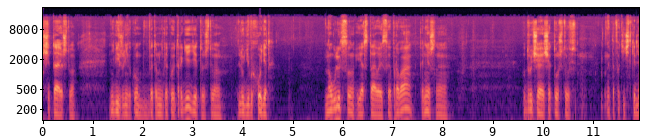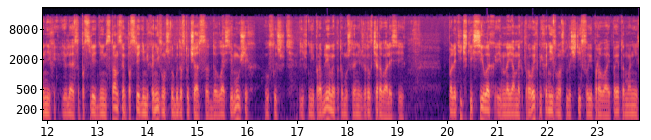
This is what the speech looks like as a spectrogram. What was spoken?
считаю, что не вижу никакого, в этом никакой трагедии, то, что люди выходят на улицу и отстаивают свои права. Конечно, удручающе то, что это фактически для них является последней инстанцией, последним механизмом, чтобы достучаться до власти имущих, услышать их проблемы, потому что они же разочаровались и в политических силах, и в наявных правовых механизмах, чтобы защитить свои права. И поэтому они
